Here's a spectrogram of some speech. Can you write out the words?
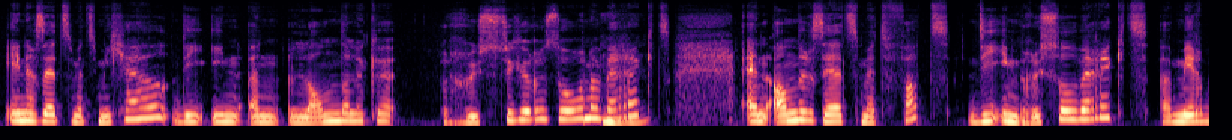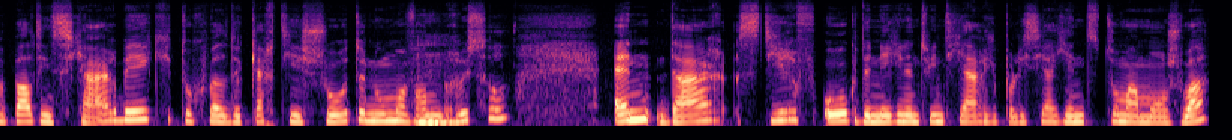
Enerzijds met Michael, die in een landelijke rustigere zone werkt. En anderzijds met Fat, die in Brussel werkt, eh, meer bepaald in Schaarbeek, toch wel de quartier chaud te noemen van Brussel. En daar stierf ook de 29-jarige politieagent Thomas Monjoie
